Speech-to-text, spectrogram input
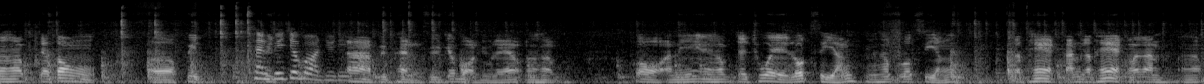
นะครับจะต้องเอ่อปิดแผ่นฟิวเจอร์บอร์ดอยู่ดีอ่าปิดแผ่นฟิวเจอร์บอร์ดอยู่แล้วนะครับ ก็อันนี้นะครับจะช่วยลดเสียงนะครับลดเสียงกระแทกกันกระแทกแล้วกันนะครับ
